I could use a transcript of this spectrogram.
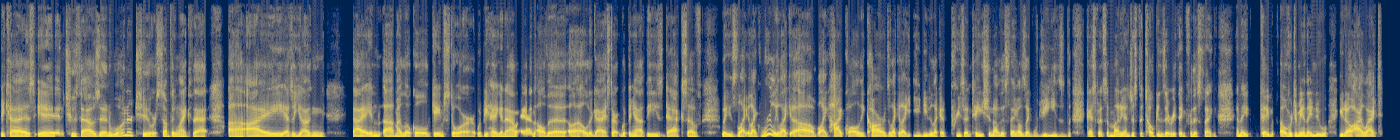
because in 2001 or two or something like that, uh, I, as a young guy in uh, my local game store would be hanging out, and all the uh, older guys start whipping out these decks of these like like really like uh, like high quality cards. Like like you needed like a presentation of this thing. I was like, well, geez, the guy spent some money on just the tokens, everything for this thing, and they came over to me and they knew you know I liked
